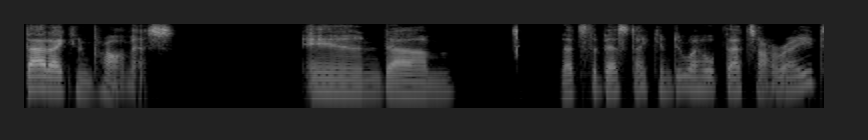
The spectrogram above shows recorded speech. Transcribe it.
That I can promise and um, that's the best I can do. I hope that's all right.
